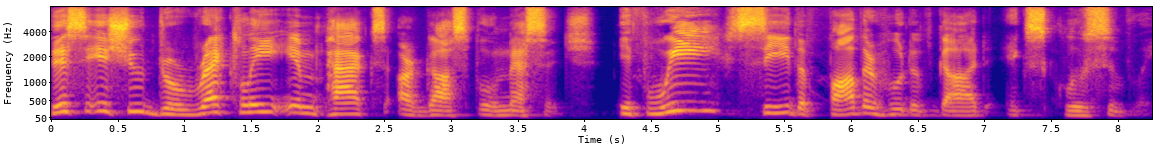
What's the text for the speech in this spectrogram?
This issue directly impacts our gospel message. If we see the fatherhood of God exclusively,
